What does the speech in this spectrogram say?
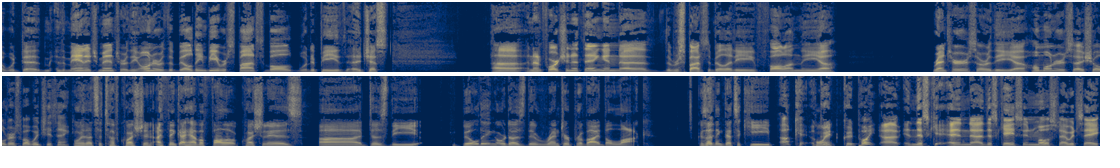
would the, the management or the owner of the building be responsible? Would it be just uh, an unfortunate thing, and uh, the responsibility fall on the uh, renters or the uh, homeowners' uh, shoulders? What would you think? Boy, that's a tough question. I think I have a follow up question: Is uh, does the building or does the renter provide the lock? Because I think that's a key okay, point. Good, good point. in this ca- in this case, in most, I would say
